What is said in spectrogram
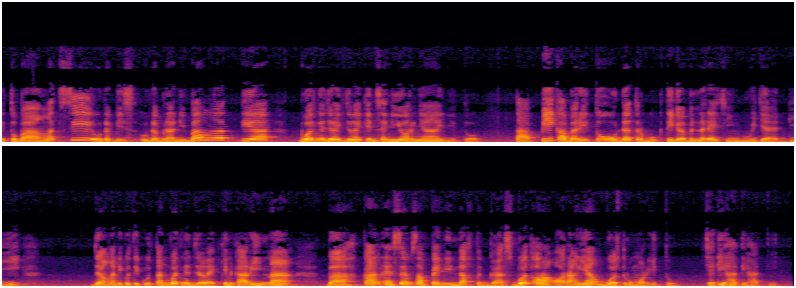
Itu banget sih udah bis udah berani banget dia buat ngejelek-jelekin seniornya gitu. Tapi kabar itu udah terbukti gak bener ya Cinggu. Jadi jangan ikut-ikutan buat ngejelekin Karina Bahkan SM sampai nindak tegas buat orang-orang yang buat rumor itu. Jadi hati-hati.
